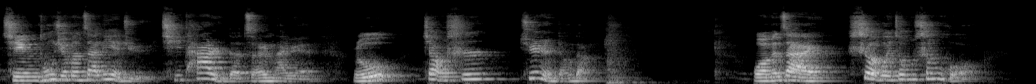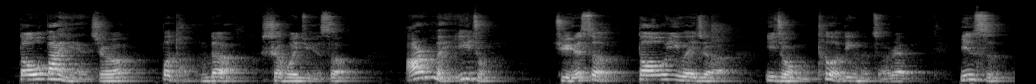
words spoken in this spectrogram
请同学们再列举其他人的责任来源，如教师、军人等等。我们在社会中生活，都扮演着不同的社会角色，而每一种角色都意味着一种特定的责任。因此，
